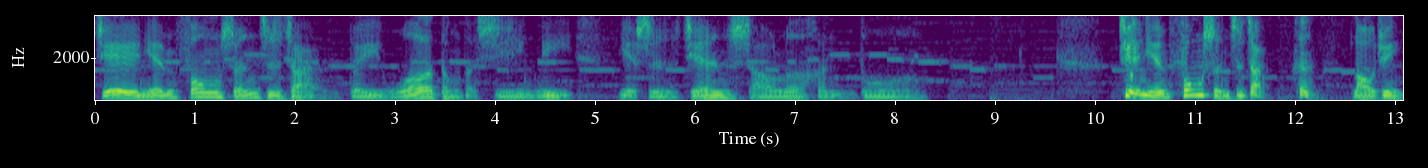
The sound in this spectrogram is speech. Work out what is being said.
借年封神之战对我等的吸引力也是减少了很多。借年封神之战，哼，老君，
